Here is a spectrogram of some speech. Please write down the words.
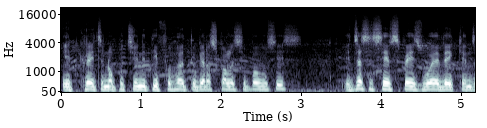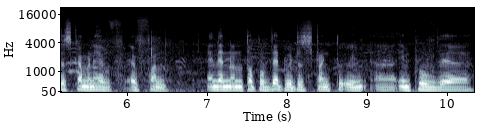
it creates an opportunity for her to get a scholarship overseas. It's just a safe space where they can just come and have, have fun. And then on top of that, we're just trying to in, uh, improve their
